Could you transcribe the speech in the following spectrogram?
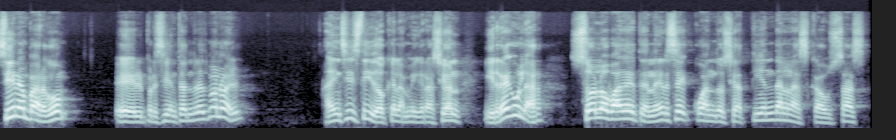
Sin embargo, el presidente Andrés Manuel ha insistido que la migración irregular solo va a detenerse cuando se atiendan las causas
